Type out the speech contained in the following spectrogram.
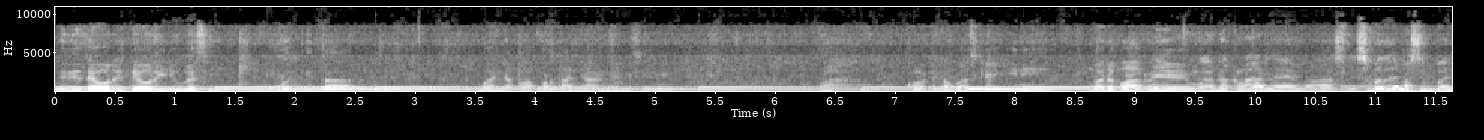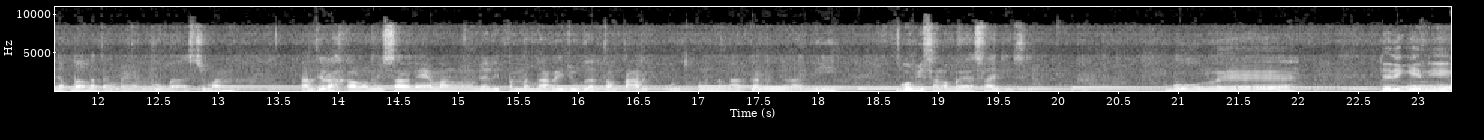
jadi teori-teori juga sih buat kita. Banyaklah pertanyaannya di sini. Wah, kalau kita bahas kayak gini nggak ada kelarnya ya emang. Nggak ada kelarnya emang asli. Sebenarnya masih banyak banget yang pengen gue bahas, cuman nantilah kalau misalnya emang dari pendengarnya juga tertarik untuk mendengarkan ini lagi, gue bisa ngebahas lagi sih. Boleh. Jadi gini,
